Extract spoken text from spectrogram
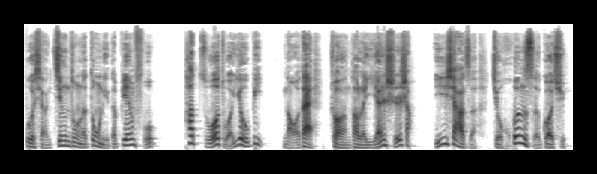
不想惊动了洞里的蝙蝠，他左躲右避，脑袋撞到了岩石上，一下子就昏死过去。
